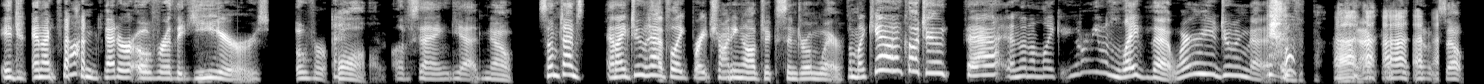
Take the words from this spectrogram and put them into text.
it, and I've gotten better over the years overall of saying, yeah, no. Sometimes And I do have like bright shining object syndrome where I'm like, yeah, I'll go do that. And then I'm like, you don't even like that. Why are you doing that? so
